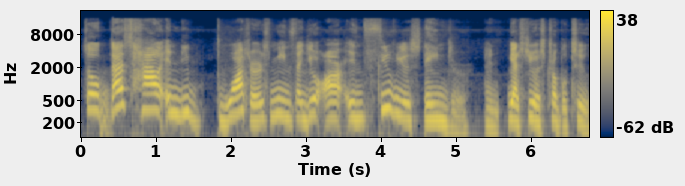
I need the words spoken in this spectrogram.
So that's how in deep waters means that you are in serious danger and yes, serious trouble too.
